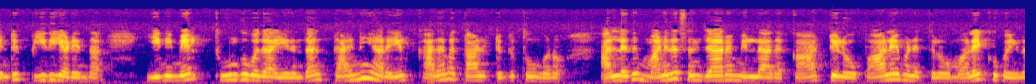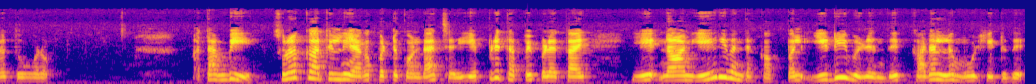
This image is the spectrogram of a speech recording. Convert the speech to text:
என்று பீதியடைந்தான். இனிமேல் தூங்குவதாயிருந்தால் தனி அறையில் கதவை தாளிட்டு தூங்கணும். அல்லது மனித சஞ்சாரம் இல்லாத காட்டிலோ பாலைவனத்திலோ மலைக்குகையிலோ தூங்கணும். தம்பி சுழற்காற்றில் நீ அகப்பட்டு கொண்டா சரி எப்படி தப்பி பிழைத்தாய்? ஏ நான் ஏறி வந்த கப்பல் இடி விழுந்து கடல்ல மூழ்கிட்டது.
